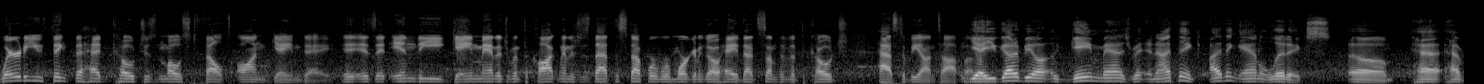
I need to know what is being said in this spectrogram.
where do you think the head coach is most felt on game day? Is it in the game management, the clock management? Is that the stuff where we're more going to go, hey, that's something that the coach has to be on top of? Yeah, you got to be on game management, and I think I think analytics um, ha- have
